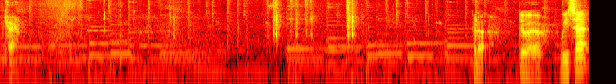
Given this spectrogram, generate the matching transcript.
Okay. Gotta do a reset.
